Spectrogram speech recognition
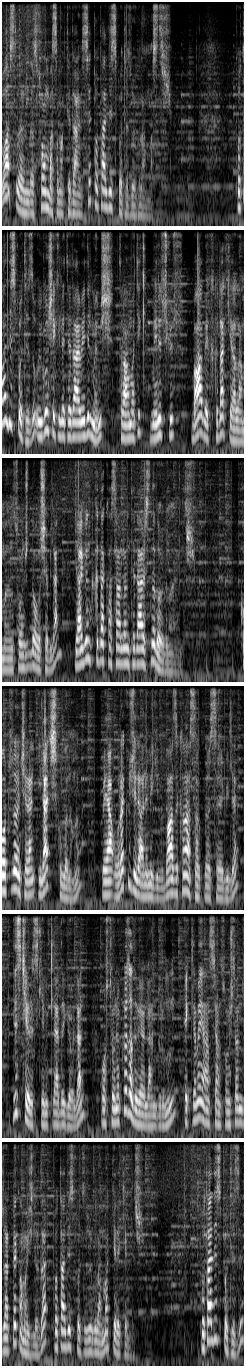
Bu hastaların son basamak tedavisi total diz protezi uygulanmasıdır. Total diz protezi uygun şekilde tedavi edilmemiş, travmatik, menisküs, bağ ve kıkırdak yaralanmanın sonucunda oluşabilen yaygın kıkırdak hasarlarının tedavisinde de uygulanabilir. Kortizon içeren ilaç kullanımı veya orak hücreli anemi gibi bazı kan hastalıkları sebebiyle diz çevresi kemiklerde görülen osteonekroz adı verilen durumun ekleme yansıyan sonuçlarını düzeltmek amacıyla da total diz protezi uygulanmak gerekebilir. Total diz protezi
